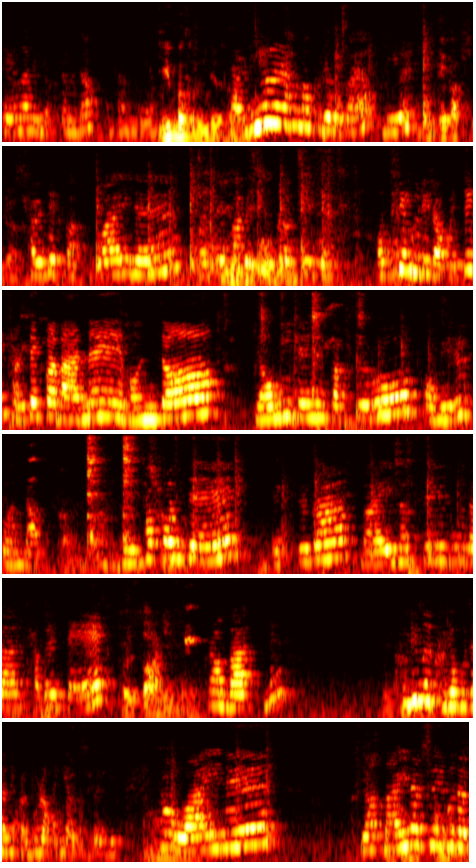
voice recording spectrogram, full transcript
대응하는 게 없점이죠? 그래서 안 돼요. 니은밖에 없는데요. 자. 리을 한번 그려볼까요? 리을. 절대값이라서. 절대값. y는 절대값 x 음수. 플러스 1. 어떻게 그리라고 했지? 절대값 안에 먼저 0이 되는 값으로 범위를 구한다. 그럼 첫 번째 x가 마이너스 1보다 작을 때 벌써 아닌데요 그럼 마, 네? 그림을 그려보자니까 뭘 아니야 갑자기. 그럼 y는 야, 마이너스 1보다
